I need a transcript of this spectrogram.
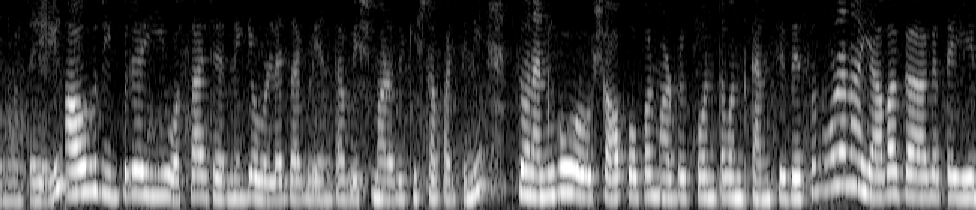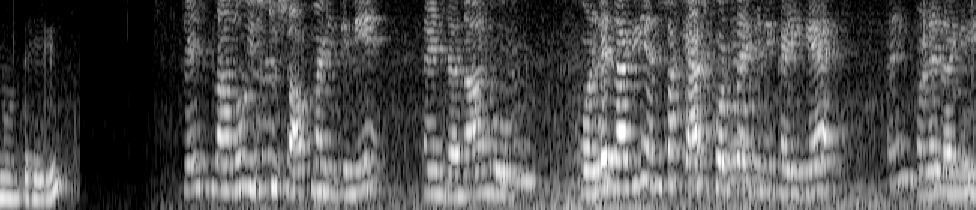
ಏನು ಅಂತ ಹೇಳಿ. ಅವರಿಬ್ಬರ ಈ ಹೊಸ ಜರ್ನಿಗೆ ಒಳ್ಳೆಯದಾಗಲಿ ಅಂತ ವಿಶ್ ಮಾಡೋದಕ್ಕೆ ಇಷ್ಟಪಡ್ತೀನಿ. ಸೊ ನನಗೂ ಶಾಪ್ ಓಪನ್ ಮಾಡಬೇಕು ಅಂತ ಒಂದು ಕನಸಿದೆ. ಸೊ ನೋಡೋಣ ಯಾವಾಗ ಆಗುತ್ತೆ ಏನು ಅಂತ ಹೇಳಿ. ಫ್ರೆಂಡ್ಸ್ ನಾನು ಇಷ್ಟು ಶಾಪ್ ಮಾಡಿದ್ದೀನಿ. ಆ್ಯಂಡ್ ನಾನು ಒಳ್ಳೇದಾಗಲಿ ಅಂತ ಕ್ಯಾಶ್ ಕೊಡ್ತಾ ಇದ್ದೀನಿ ಕೈಗೆ. ಒಳ್ಳೇದಾಗಲಿ.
